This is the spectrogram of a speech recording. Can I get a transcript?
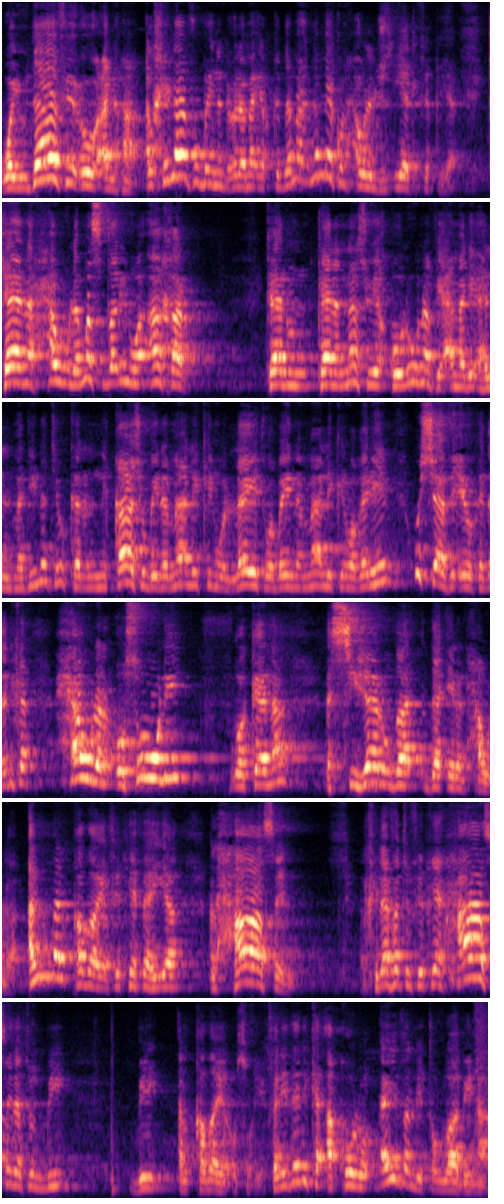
ويدافعوا عنها. الخلاف بين العلماء القدماء لم يكن حول الجزئيات الفقهية. كان حول مصدر وآخر. كانوا كان الناس يقولون في عمل أهل المدينة وكان النقاش بين مالك والليث وبين مالك وغيرهم والشافعي وكذلك حول الأصول وكان السجال دائرا حولها أما القضايا الفقهية فهي الحاصل. الخلافة الفقهية حاصلة بالقضايا الأصولية. فلذلك أقول أيضا لطلابنا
